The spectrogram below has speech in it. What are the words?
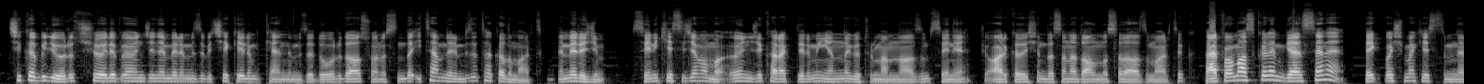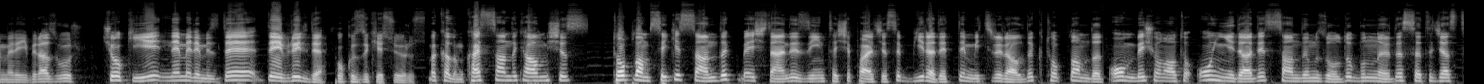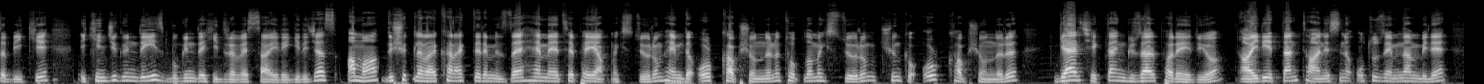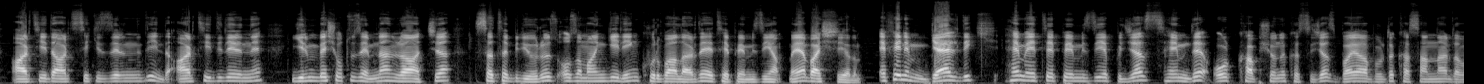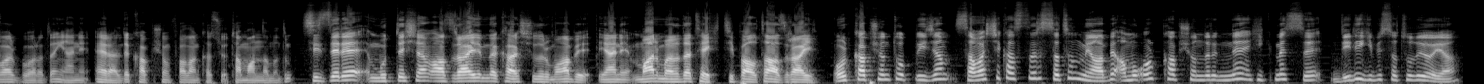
çıkabiliyoruz. Şöyle bir önce Nemere'mizi bir çekelim kendimize doğru. Daha sonrasında itemlerimizi takalım artık. Nemere'cim seni keseceğim ama önce karakterimin yanına götürmem lazım seni. Şu arkadaşın da sana dalması lazım artık. Performans kalem gelsene. Tek başıma kestim Nemere'yi biraz vur. Çok iyi. Nemere'miz de devrildi. Çok hızlı kesiyoruz. Bakalım kaç sandık almışız? Toplam 8 sandık, 5 tane de zihin taşı parçası, 1 adet de mitril aldık. Toplamda 15, 16, 17 adet sandığımız oldu. Bunları da satacağız tabii ki. İkinci gündeyiz. Bugün de hidra vesaire gireceğiz. Ama düşük level karakterimizde hem ETP yapmak istiyorum hem de ork kapşonlarını toplamak istiyorum. Çünkü ork kapşonları gerçekten güzel para ediyor. Ayrıyetten tanesine 30 emden bile artı 7 artı 8'lerini değil de artı 7'lerini 25-30 emden rahatça satabiliyoruz. O zaman gelin kurbağalarda ETP'mizi yapmaya başlayalım. Efendim geldik. Hem ETP'mizi yapacağız hem de ork kapşonu kasacağız. Baya burada kasanlar da var bu arada. Yani herhalde kapşon falan kasıyor tam anlamadım. Sizlere muhteşem Azrail'imle karşılıyorum abi. Yani Marmara'da tek tip 6 Azrail. Ork kapşonu toplayacağım. Savaşçı kasları satılmıyor abi ama ork kapşonları ne hikmetse deli gibi satılıyor ya.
